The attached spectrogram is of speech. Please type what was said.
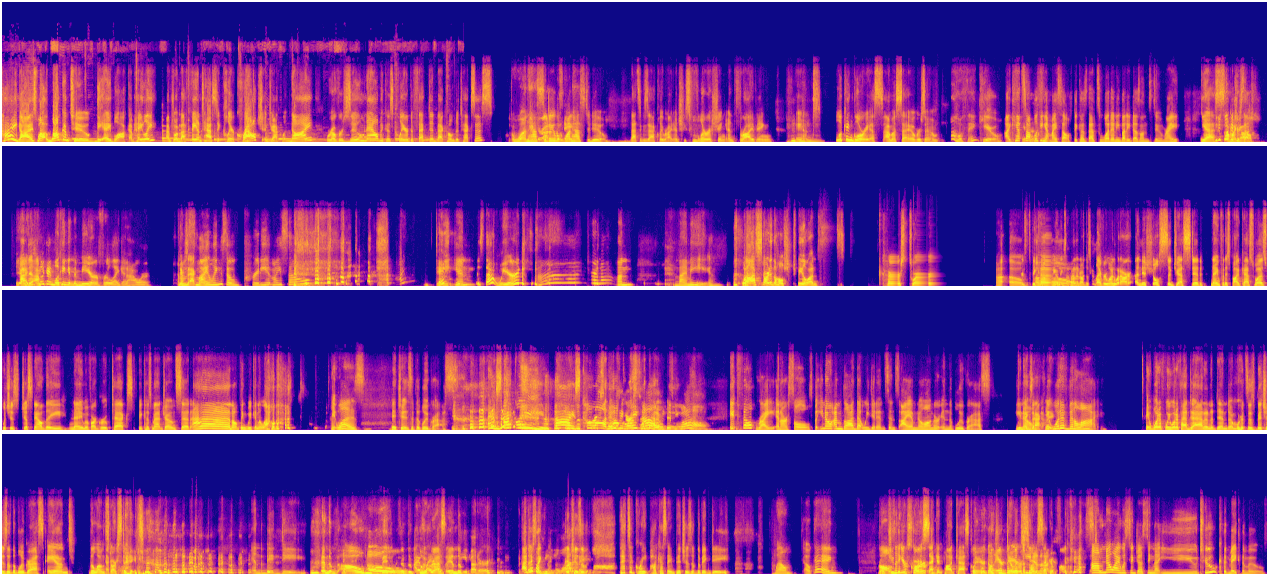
Hi, guys. Well, welcome to the A Block. I'm Haley. I'm joined by fantastic Claire Crouch and Jacqueline Nye. We're over Zoom now because Claire defected back home to Texas. One has to do what one has to do. That's exactly right. And she's Mhm. flourishing and thriving and Mm-hmm. looking glorious, I must say, over Zoom. Oh, thank you. I can't stop looking at myself because that's what anybody does on Zoom, right? Yes. You just oh look my at yourself. gosh. Yeah, I'm i d- just I'm- feel like I'm looking in the mirror for like an hour. And Exactly. I'm smiling so pretty at myself. Winking. me. Is that weird? I'm turned on by me. well, I started the whole spiel on curse words Uh oh. It's because we talked about it on tell everyone what our initial suggested name for this podcast was, which is just now the name of our group text because Matt Jones said, I don't think we can allow that. It was bitches of the bluegrass. exactly. Guys, come We're on. How great would that have been? You all. it felt right in our souls. But you know, I'm glad that we didn't since I am no longer in the bluegrass. You know, Exactly. It would have been a lie. It would if we would have had to add an addendum where it says bitches of the bluegrass and the Lone Star State. And the big D. and the oh, bitches of oh, the I like bluegrass and the D better. I just like lot of bitches of, things. that's a great podcast name, bitches of the big D. Well, okay. Don't Balls you dare start a second podcast, Claire. Don't Claire, you dare start a second podcast. Um, no, I was suggesting that you too could make the move.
